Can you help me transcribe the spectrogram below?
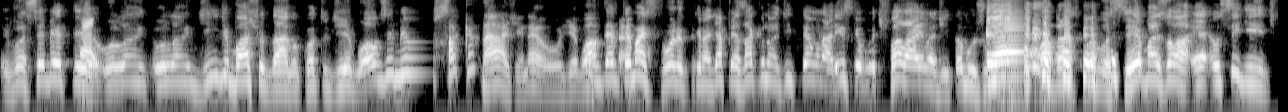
e você meter ah. o, Land, o Landim debaixo d'água contra o Diego Alves é meio sacanagem, né? O Diego Alves deve ter mais fôlego que o Landim, apesar que o Landim tem um nariz que eu vou te falar, hein, Landim? Tamo junto. Um abraço para você. Mas, ó, é o seguinte:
